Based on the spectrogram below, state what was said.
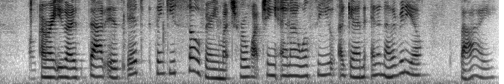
All right, you guys, that is it. Thank you so very much for watching, and I will see you again in another video. Bye.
